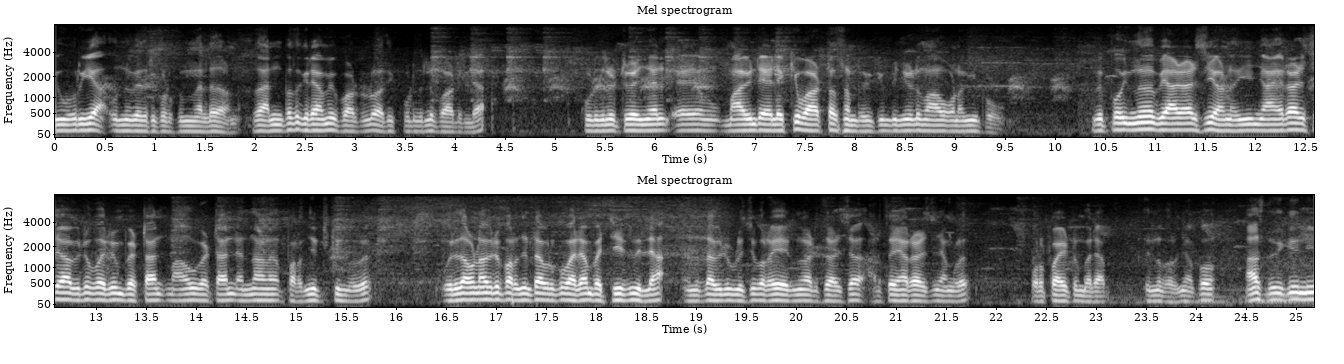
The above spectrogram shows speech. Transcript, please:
യൂറിയ ഒന്ന് വിതറി കൊടുക്കുന്നത് നല്ലതാണ്. അത് അൻപത് ഗ്രാമേ പാടുള്ളൂ അതിൽ കൂടുതൽ പാടില്ല. കൂടുതലിട്ട് കഴിഞ്ഞാൽ മാവിന്റെ ഇലയ്ക്ക് വാട്ടം സംഭവിക്കും പിന്നീട് മാവ് ഉണങ്ങിപ്പോകും ഇതിപ്പോൾ ഇന്ന് വ്യാഴാഴ്ചയാണ്. ഈ ഞായറാഴ്ച അവർ വരും വെട്ടാൻ മാവ് വെട്ടാൻ എന്നാണ് പറഞ്ഞിരിക്കുന്നത്. ഒരു തവണ അവർ പറഞ്ഞിട്ട് അവർക്ക് വരാൻ പറ്റിയിരുന്നില്ല. എന്നിട്ട് അവർ വിളിച്ച് പറയായിരുന്നു അടുത്ത ആഴ്ച അടുത്ത ഞായറാഴ്ച ഞങ്ങൾ ഉറപ്പായിട്ടും വരാം എന്ന് പറഞ്ഞു. അപ്പോൾ ആ സ്ഥിതിക്ക് ഇനി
